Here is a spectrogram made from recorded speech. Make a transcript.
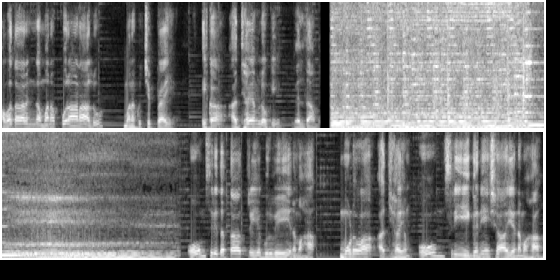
అవతారంగా మన పురాణాలు మనకు చెప్పాయి. ఇక అధ్యాయంలోకి వెళ్దాము. ఓం శ్రీ దత్తాత్రేయ గురువే నమ. మూడవ అధ్యాయం. ఓం శ్రీ గణేశాయ నమ.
